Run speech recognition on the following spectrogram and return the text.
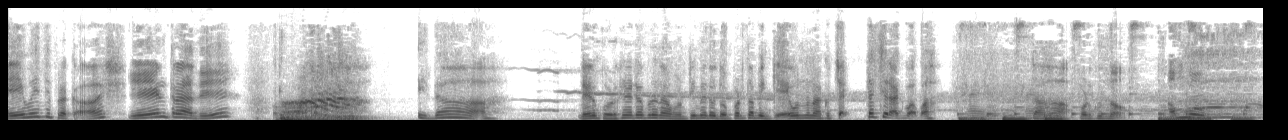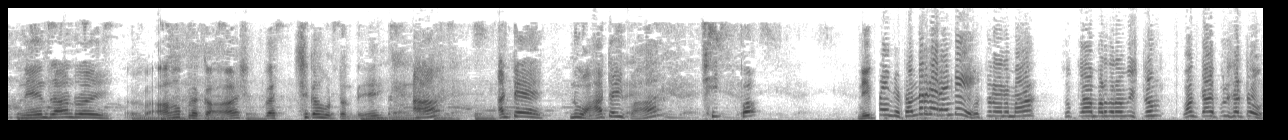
ఏమైంది ప్రకాష్? ఏంట్రా అది? ఇదా. నేను పడుకునేటప్పుడు నా ఒంటి మీద దుప్పటి తప్ప ఇంకేమున్నా నాకు చెట్ట చిరాకు బాబా. దా పడుకుందాం. అమ్ము నేను రాను రోయ్. రా ప్రకాష్ వెచ్చగా ఉంటుంది. ఆ? అంటే నువ్వు ఆ టైపా? ఛీ, పో. తొందరగా రండి. వస్తున్నానమ్మా. శుక్లాంబరదనం విష్ణు వంకాయ పులిసెట్టు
